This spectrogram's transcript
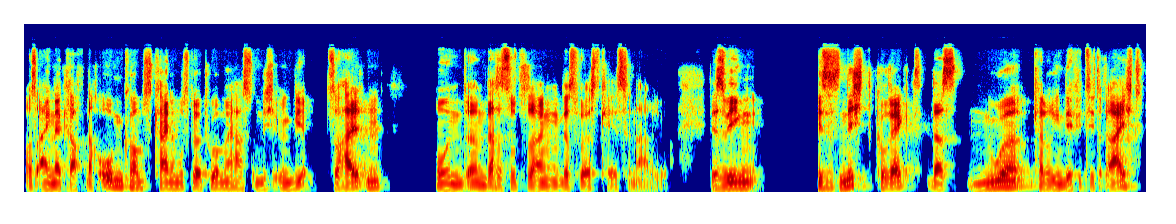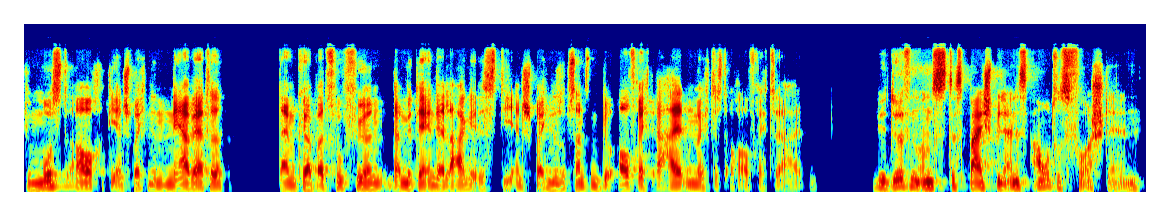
aus eigener Kraft nach oben kommst, keine Muskulatur mehr hast, um dich irgendwie zu halten. Und ähm, das ist sozusagen das Worst-Case-Szenario. Deswegen ist es nicht korrekt, dass nur Kaloriendefizit reicht. Du musst auch die entsprechenden Nährwerte deinem Körper zuführen, damit er in der Lage ist, die entsprechenden Substanzen, die du aufrechterhalten möchtest, auch aufrechtzuerhalten. Wir dürfen uns das Beispiel eines Autos vorstellen.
